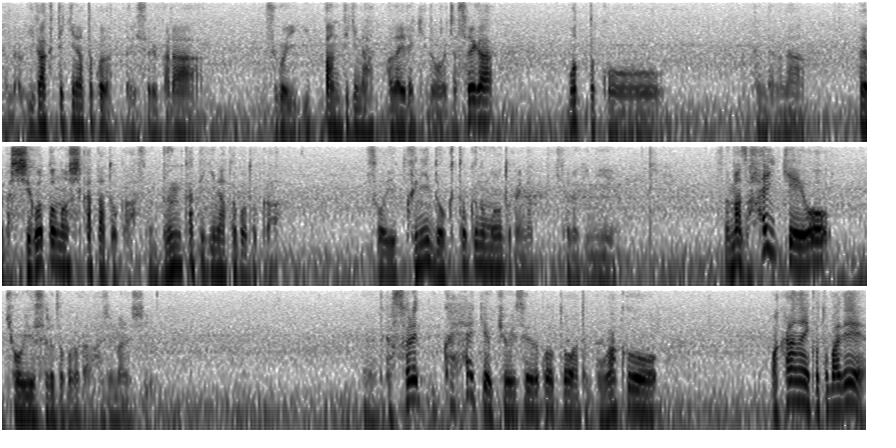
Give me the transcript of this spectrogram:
なんだろう医学的なとこだったりするからすごい一般的な話題だけどじゃあそれがもっとこうなんだろうな例えば仕事の仕方とかその文化的なとことかそういう国独特のものとかになってきた時にそのまず背景を共有するところから始まるし、うん、だからそれ背景を共有するところとあと語学をわからない言葉で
